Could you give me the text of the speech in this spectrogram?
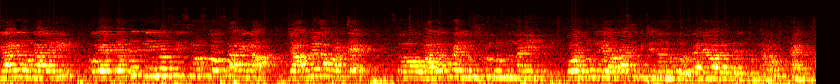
ఇలాగే ఉండాలని ఒక every three months six months ఒకసారి ఇలా జాబ్ మేళా పడితే సో వాళ్ళకు కూడా యూస్ఫుల్ ఉంటుందని కోరుకుంటూ అవకాశం ఇచ్చినందుకు ధన్యవాదాలు తెలుపుతున్నాను thank you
